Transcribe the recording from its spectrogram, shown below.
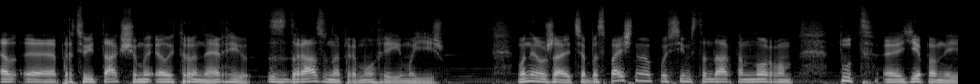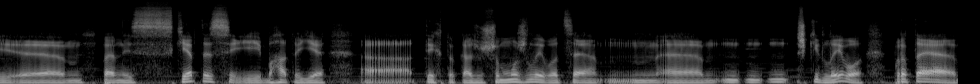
ел, е, працює так, що ми електроенергію зразу напряму гріємо їжу. Вони вважаються безпечними по всім стандартам, нормам. Тут е, є певний, е, певний скептиз, і багато є е, тих, хто каже, що можливо це шкідливо, проте.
